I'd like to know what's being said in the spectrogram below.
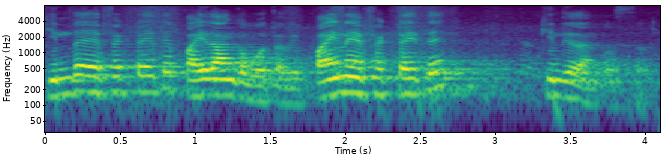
కింద ఎఫెక్ట్ అయితే పై దాకా పోతుంది. పైన ఎఫెక్ట్ అయితే కింది దాకా వస్తుంది.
